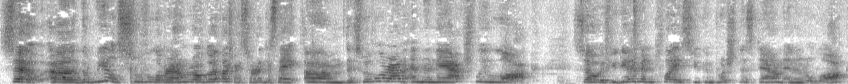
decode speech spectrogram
so uh, the wheels swivel around real good, like I started to say. Um, they swivel around, and then they actually lock. So if you get them in place, you can push this down, and it'll lock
